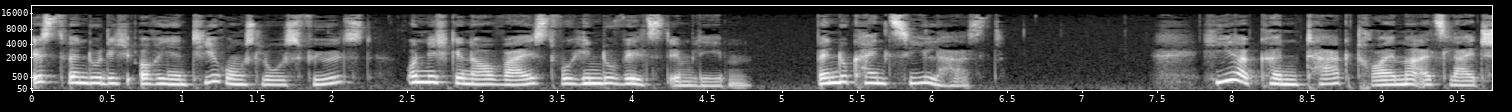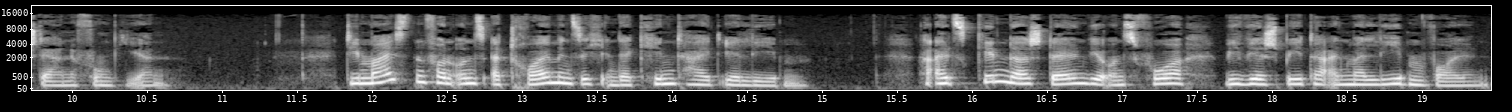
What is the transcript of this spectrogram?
ist, wenn du dich orientierungslos fühlst und nicht genau weißt, wohin du willst im Leben wenn du kein Ziel hast. Hier können Tagträume als Leitsterne fungieren. Die meisten von uns erträumen sich in der Kindheit ihr Leben. Als Kinder stellen wir uns vor, wie wir später einmal leben wollen,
